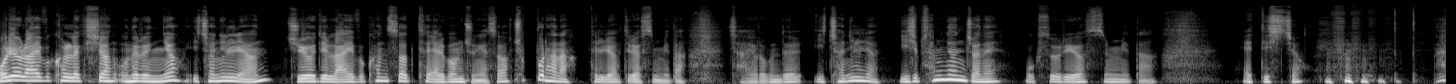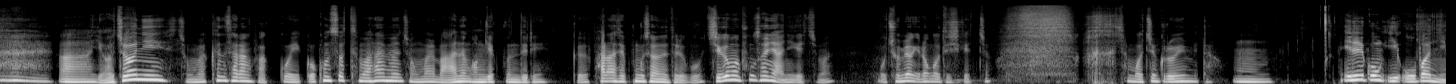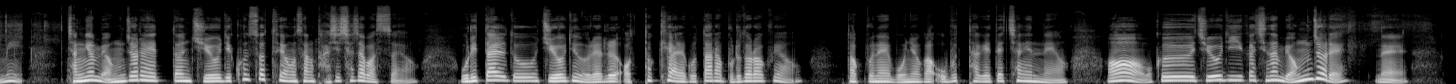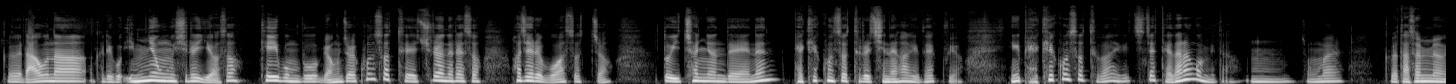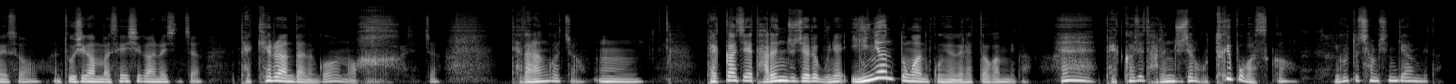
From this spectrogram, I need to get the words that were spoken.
월요 라이브 컬렉션 오늘은요 2001년 G.O.D 라이브 콘서트 앨범 중에서 촛불 하나 들려드렸습니다. 자 여러분들 2001년 23년 전의 목소리였습니다. 애띠시죠? 아 여전히 정말 큰 사랑 받고 있고 콘서트만 하면 정말 많은 관객분들이 그 파란색 풍선을 들고 지금은 풍선이 아니겠지만 뭐 조명 이런 거 드시겠죠? 아, 참 멋진 그룹입니다. 음. 1025번님이 작년 명절에 했던 GOD 콘서트 영상 다시 찾아봤어요. 우리 딸도 GOD 노래를 어떻게 알고 따라 부르더라고요. 덕분에 모녀가 오붓하게 떼창했네요. 어, 그 GOD가 지난 명절에, 네, 그 나훈아 그리고 임영웅 씨를 이어서 K본부 명절 콘서트에 출연을 해서 화제를 모았었죠. 또 2000년대에는 100회 콘서트를 진행하기도 했고요. 이게 100회 콘서트가 이게 진짜 대단한 겁니다. 음, 정말 그 다섯 명에서 한 두 시간만 세 시간을 진짜 100회를 한다는 건, 와, 진짜 대단한 거죠. 음, 100가지의 다른 주제를 무려 2년 동안 공연을 했다고 합니다. 100가지 다른 주제를 어떻게 뽑았을까? 이것도 참 신기합니다.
